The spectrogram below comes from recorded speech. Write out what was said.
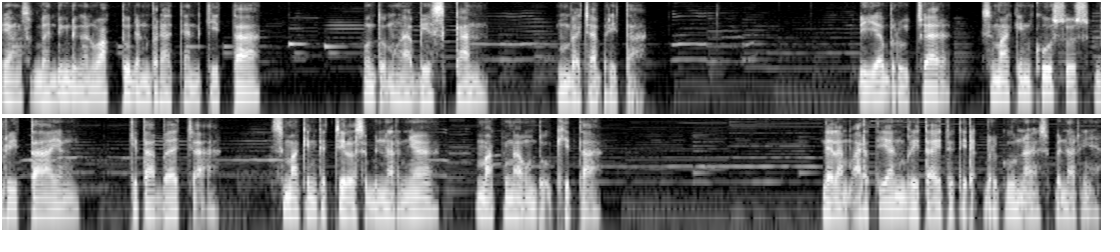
yang sebanding dengan waktu dan perhatian kita untuk menghabiskan membaca berita. Dia berujar semakin khusus berita yang kita baca, semakin kecil sebenarnya makna untuk kita. Dalam artian berita itu tidak berguna sebenarnya.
